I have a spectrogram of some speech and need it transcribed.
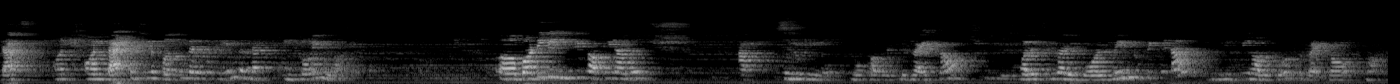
that's on, on that particular person that is a claim, then that employee get it. Uh, bodily injury, property damage, absolutely no, no coverage right now. Policies are evolving to pick it up. We'll see how it goes, but right now it's not.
